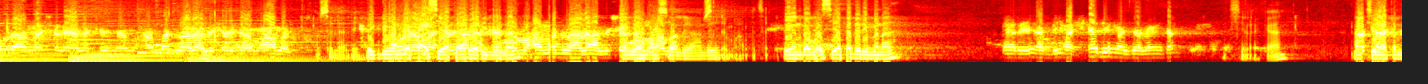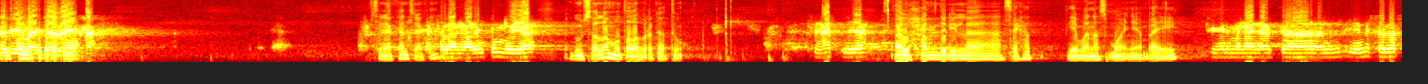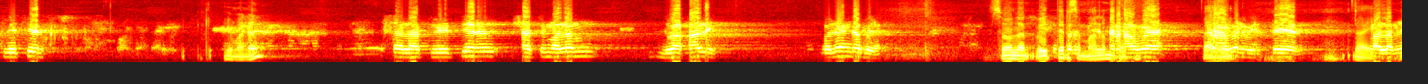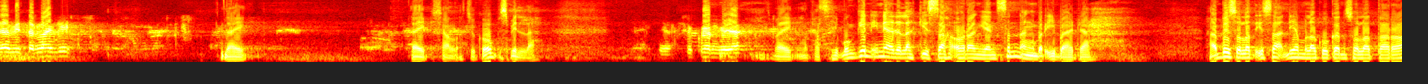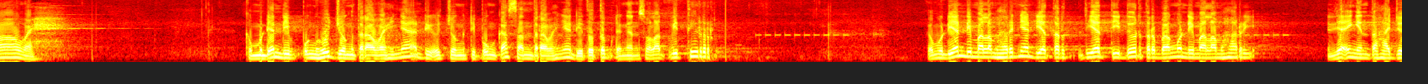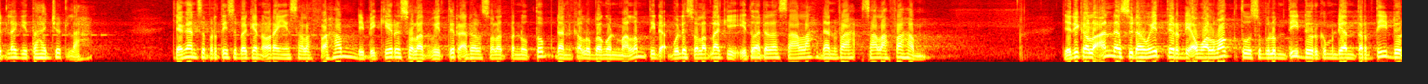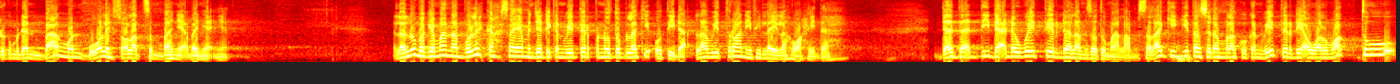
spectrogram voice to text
Allahumma sholli ala sayyidina Muhammad wa ala ali sayyidina Muhammad. Baik dengan Bapak siapa dari mana? Muhammad wa ala ali sayyidina Muhammad. Dengan Bapak siapa dari mana? Dari Abdi Asya di Majalengka. Silakan. Silakan di. Majalengka. Silakan, silakan. Assalamualaikum Bu ya. Waalaikumsalam warahmatullahi wabarakatuh. Sehat Bu ya. Alhamdulillah sehat. Gimana semuanya? Baik. Ingin menanyakan ini salat witir. Gimana? Salat witir satu malam dua kali. Boleh enggak Bu ya? Sholat witir Seperti semalam. Terawih. Terawih witir. Baik. Malamnya witir lagi. Baik. Baik, insyaallah cukup. Bismillah. Ya, syukur Bu ya. Baik, makasih. Mungkin ini adalah kisah orang yang senang beribadah. Habis sholat isya dia melakukan sholat taraweh. Kemudian di penghujung tarawehnya, di ujung di pungkasan tarawehnya ditutup dengan sholat witir. Kemudian di malam harinya dia ter- dia tidur terbangun di malam hari. Dia ingin tahajud lagi, tahajudlah. Jangan seperti sebagian orang yang salah faham, dipikir sholat witir adalah sholat penutup dan kalau bangun malam tidak boleh sholat lagi. Itu adalah salah dan fa- salah faham. Jadi kalau anda sudah witir di awal waktu sebelum tidur, kemudian tertidur, kemudian bangun, boleh sholat sebanyak-banyaknya. Lalu bagaimana? Bolehkah saya menjadikan witir penutup lagi? Oh tidak. La witrani fil lailah wahidah. Tidak ada witir dalam satu malam. Selagi kita sudah melakukan witir di awal waktu,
